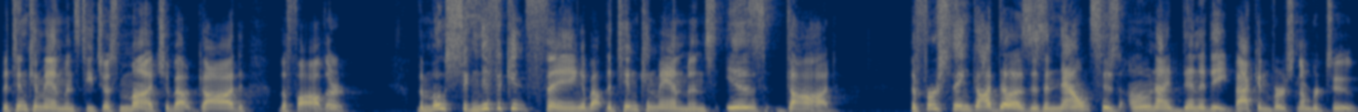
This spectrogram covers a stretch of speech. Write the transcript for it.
The Ten Commandments teach us much about God the Father. The most significant thing about the Ten Commandments is God. The first thing God does is announce his own identity back in verse number two.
